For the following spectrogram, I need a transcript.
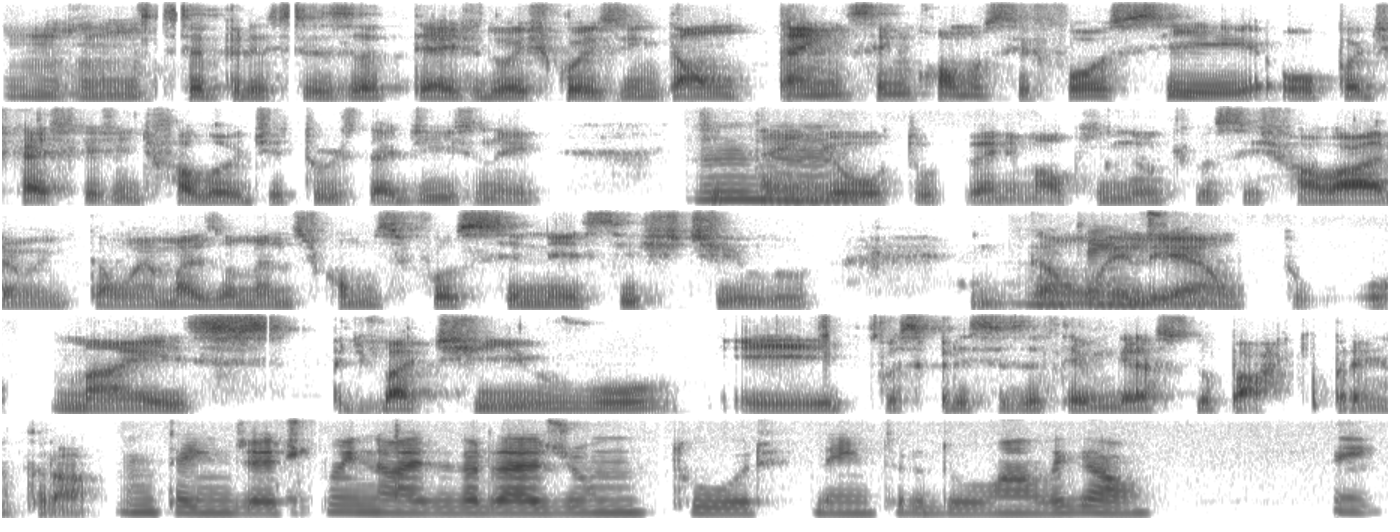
Uhum, você precisa ter as duas coisas. Então, pensem como se fosse o podcast que a gente falou de tours da Disney, que uhum. tem o tour do Animal Kingdom que vocês falaram. Então, é mais ou menos como se fosse nesse estilo. Então Entendi. ele é um tour mais privativo e você precisa ter o ingresso do parque para entrar. Entendi. É tipo, não, é de verdade um tour dentro do. Ah, legal. Sim.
